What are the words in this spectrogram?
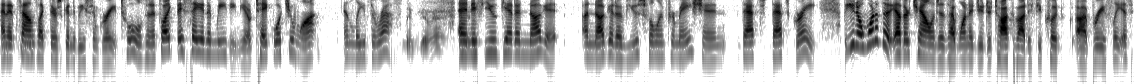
And it sounds like there's going to be some great tools. And it's like they say in a meeting, you know, take what you want and leave the rest. Leave the rest, And if you get a nugget, a nugget of useful information, that's that's great. But you know, one of the other challenges I wanted you to talk about, if you could uh, briefly, is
